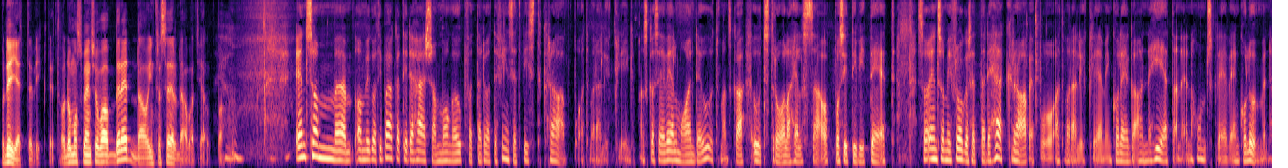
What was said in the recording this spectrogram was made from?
Och det är jätteviktigt. Och då måste människor vara beredda och intresserade av att hjälpa. Mm. En som, eh, om vi går tillbaka till det här som många uppfattar då att det finns ett visst krav på att vara lycklig. Man ska se välmående ut, man ska utstråla hälsa och positivitet. Så en som ifrågasätter det här kravet på att vara lycklig är min kollega Anne Hietanen. Hon skrev en kolumn.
